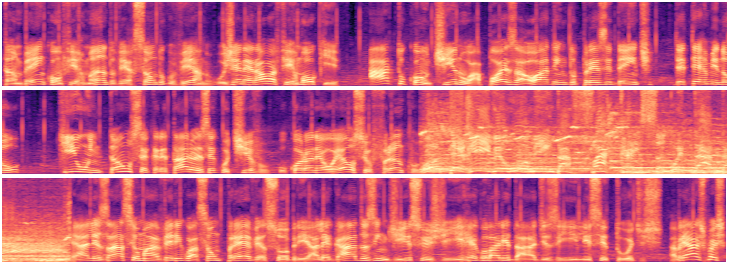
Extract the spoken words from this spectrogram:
Também confirmando versão do governo, o general afirmou que ato contínuo após a ordem do presidente determinou que o então secretário executivo, o coronel Elcio Franco, O terrível homem da faca ensanguentada! realizasse uma averiguação prévia sobre alegados indícios de irregularidades e ilicitudes. Abre aspas,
